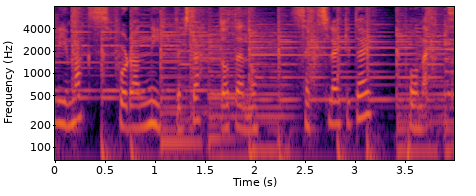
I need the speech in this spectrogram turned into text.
Klimaks får du av nytelse.no. Sexleketøy på nett.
